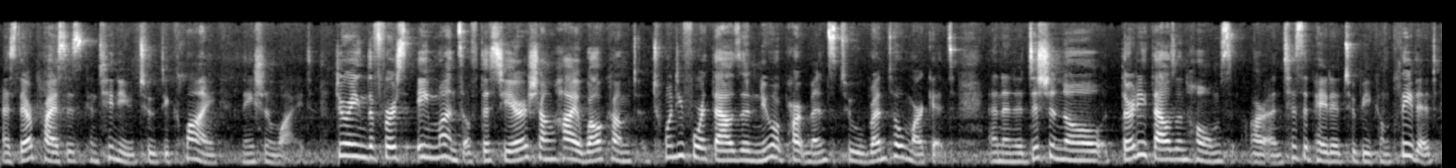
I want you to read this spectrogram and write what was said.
as their prices continue to decline nationwide. During the first eight months of this year, Shanghai welcomed 24,000 new apartments to rental market, and an additional 30,000 homes are anticipated to be completed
